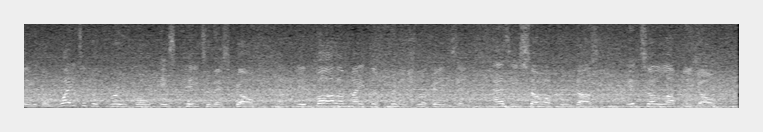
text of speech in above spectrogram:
see, the weight of the through ball is key to this goal. And Dybala made the finish look easy, as he so often does. It's a lovely goal.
